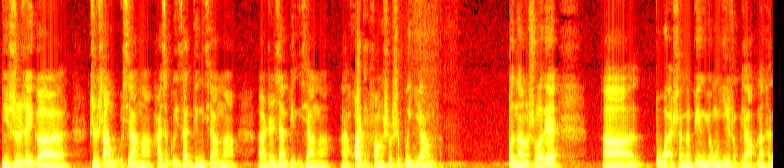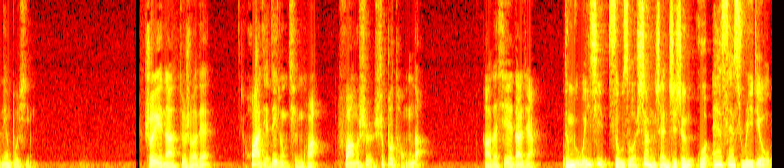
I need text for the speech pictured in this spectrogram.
你是这个子山午相啊，还是癸山丁相啊？啊，人山丙相啊？啊，化解方式是不一样的，不能说的啊，不管什么病用一种药，那肯定不行。所以呢，就说的化解这种情况方式是不同的。好的，谢谢大家。登录微信搜索“上山之声”或 “SS Radio”，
